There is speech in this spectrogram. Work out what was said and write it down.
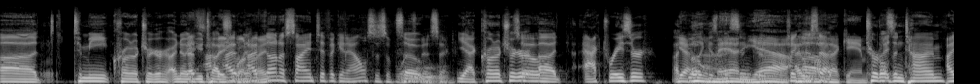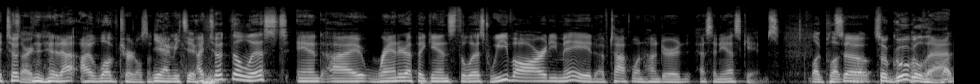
Uh, to me, Chrono Trigger. I know That's you the touched I've, on one, it. I've right? done a scientific analysis of what's So missing. yeah, Chrono Trigger, So- uh, ActRaiser. I Yeah. feel like Oh, is man, missing. yeah, Check I this love out. that game. Turtles in Time. I took that. I love turtles. In yeah, Time. Yeah, me too. I took the list and I ran it up against the list we've already made of top 100 SNES games. Plug, plug, so, plug. So Google that.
